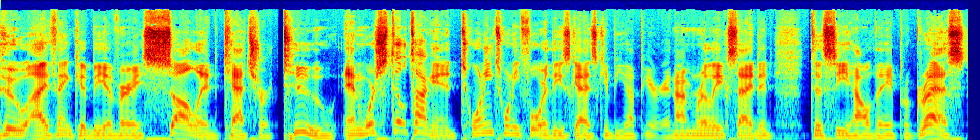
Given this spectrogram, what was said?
who I think could be a very solid catcher too. And we're still talking 2024, these guys could be up here. And I'm really excited to see how they progress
